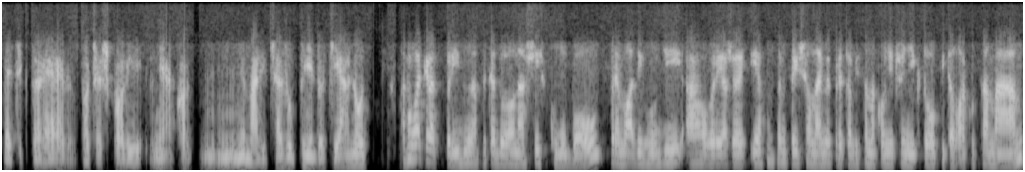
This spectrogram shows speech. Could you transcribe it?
veci, ktoré počas školy nejako nemali čas úplne dotiahnuť. A veľakrát prídu napríklad do našich klubov pre mladých ľudí a hovoria, že ja som sem prišiel najmä preto, aby sa ma konečne niekto opýtal, ako sa mám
